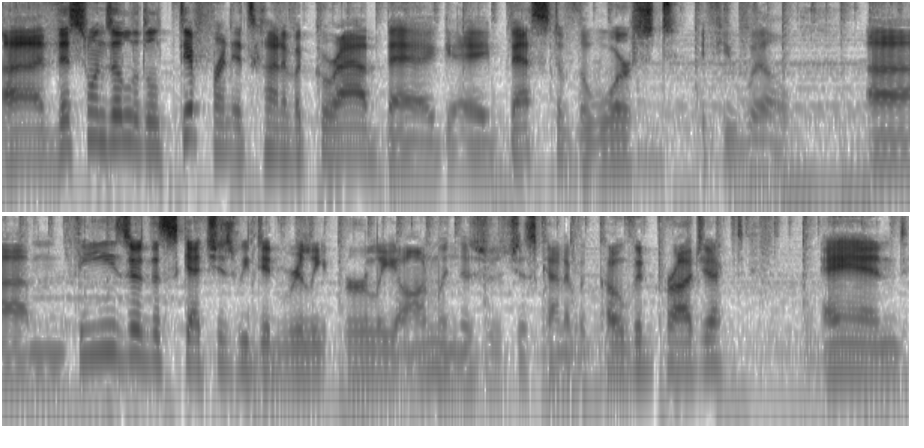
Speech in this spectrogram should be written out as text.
Uh, this one's a little different. It's kind of a grab bag, a best of the worst, if you will. Um, these are the sketches we did really early on when this was just kind of a COVID project. And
